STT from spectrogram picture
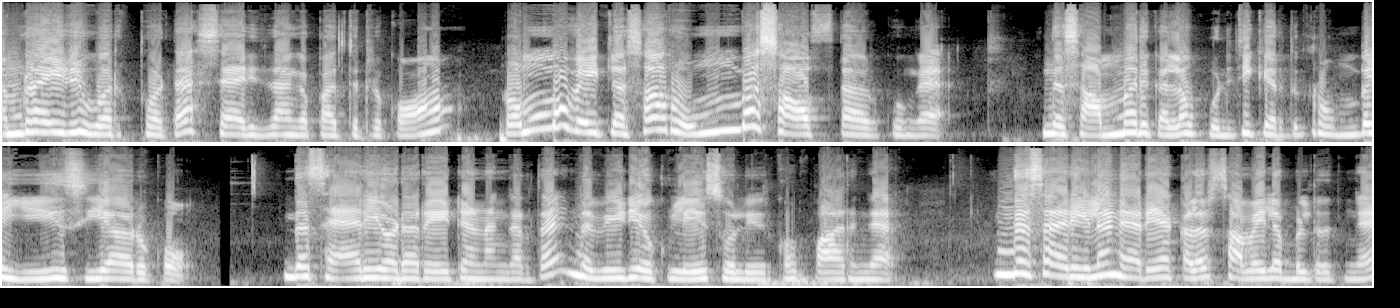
எம்ப்ராய்டரி ஒர்க் போட்ட சேரீ தாங்க பார்த்துட்டு ரொம்ப வெயிட்லெஸ்ஸாக ரொம்ப சாஃப்டாக இருக்குங்க. இந்த சம்மருக்கெல்லாம் பிடிக்கிறதுக்கு ரொம்ப ஈஸியாக இருக்கும். இந்த சேரீயோட ரேட் என்னங்கிறத இந்த வீடியோக்குள்ளேயே சொல்லியிருக்கோம் பாருங்கள் இந்த சேரீயில் நிறைய கலர்ஸ் அவைலபிள் இருக்குங்க.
